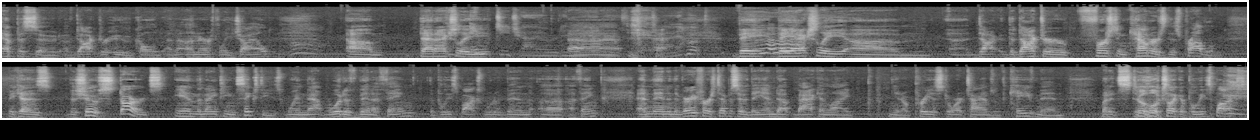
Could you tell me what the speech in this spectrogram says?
episode of Doctor Who called An Unearthly Child. Um, that actually, empty child. Uh, the unearthly yeah. child. they, they actually, um, uh, doc, the Doctor first encounters this problem because the show starts in the 1960s when that would have been a thing. The police box would have been uh, a thing. And then in the very first episode, they end up back in like, you know, prehistoric times with cavemen, but it still looks like a police box.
